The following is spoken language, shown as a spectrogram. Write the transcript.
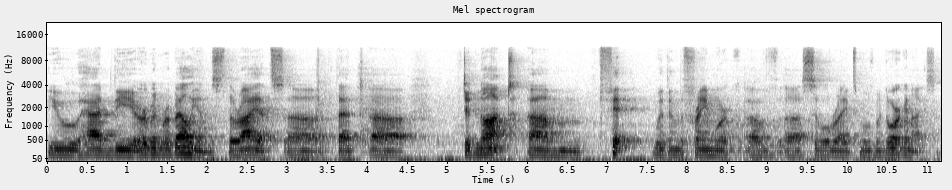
you had the urban rebellions, the riots uh, that uh, did not um, fit within the framework of uh, civil rights movement organizing,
